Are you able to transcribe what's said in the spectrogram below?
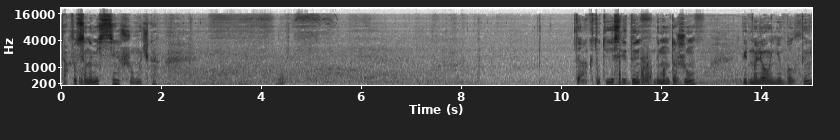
Так, тут все на місці, шумочка. Тут є сліди демонтажу, підмальовані болти.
